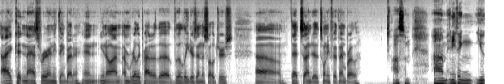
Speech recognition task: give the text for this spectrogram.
I couldn't ask for anything better, and you know I'm I'm really proud of the the leaders and the soldiers uh, that's under the 25th umbrella. Awesome. Um, anything you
